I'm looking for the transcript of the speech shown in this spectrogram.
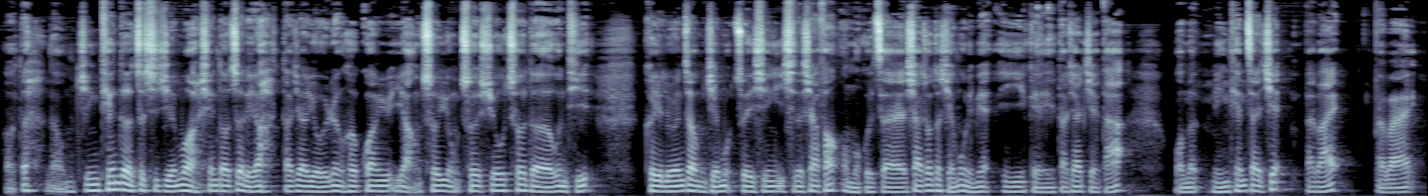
好的，那我们今天的这期节目啊，先到这里啊。大家有任何关于养车、用车、修车的问题，可以留言在我们节目最新一期的下方，我们会在下周的节目里面一一给大家解答。我们明天再见，拜拜。拜拜。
